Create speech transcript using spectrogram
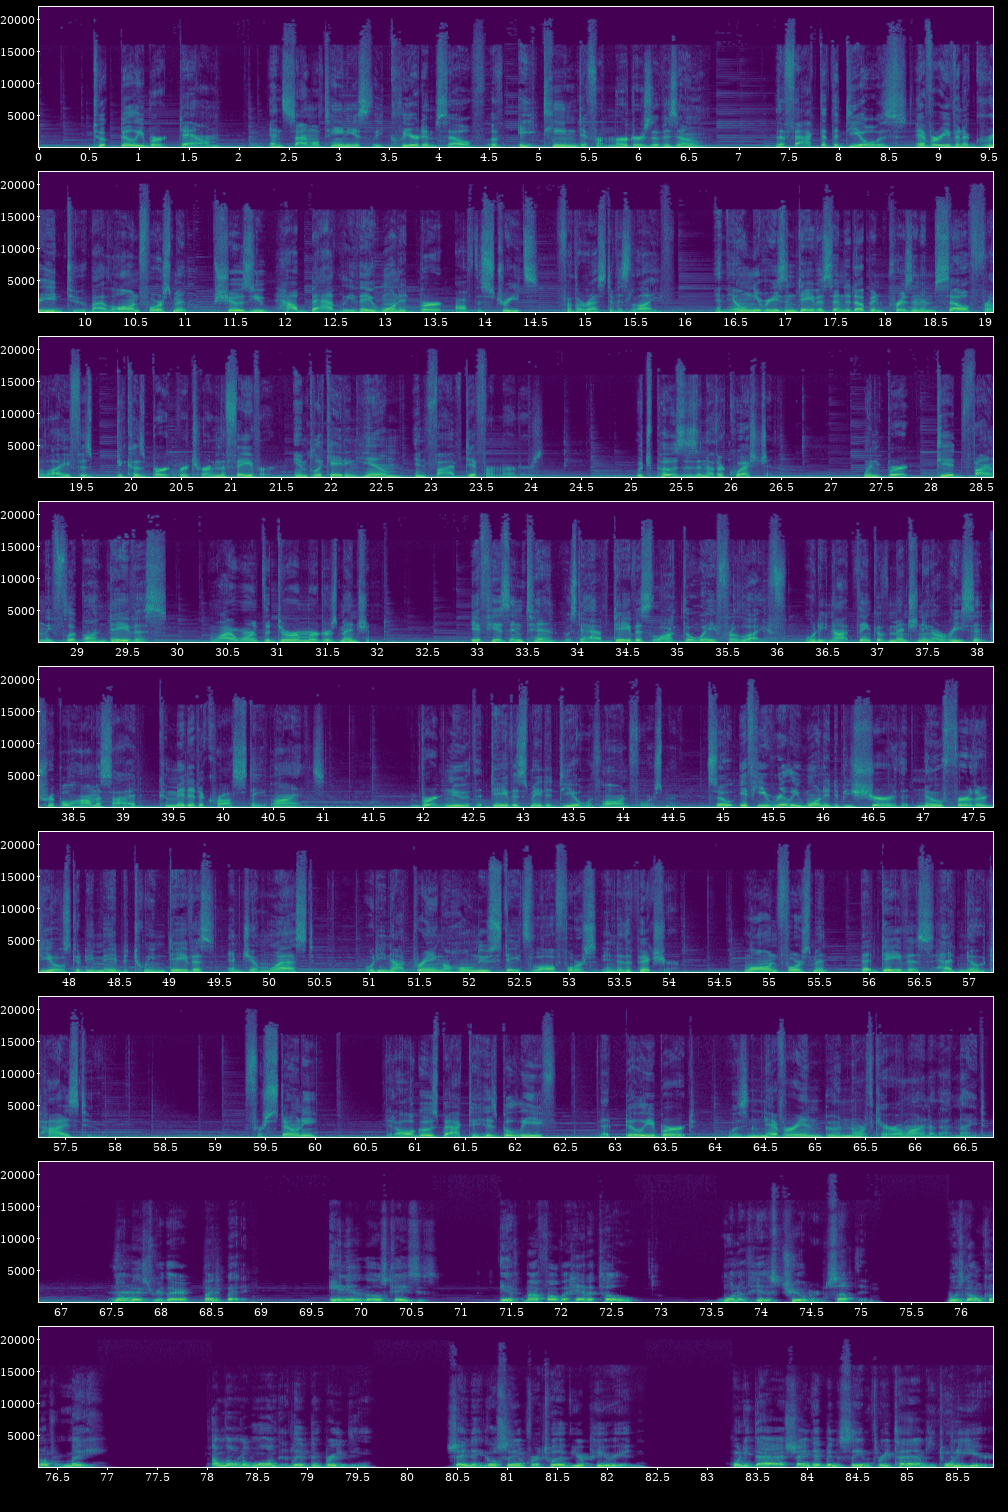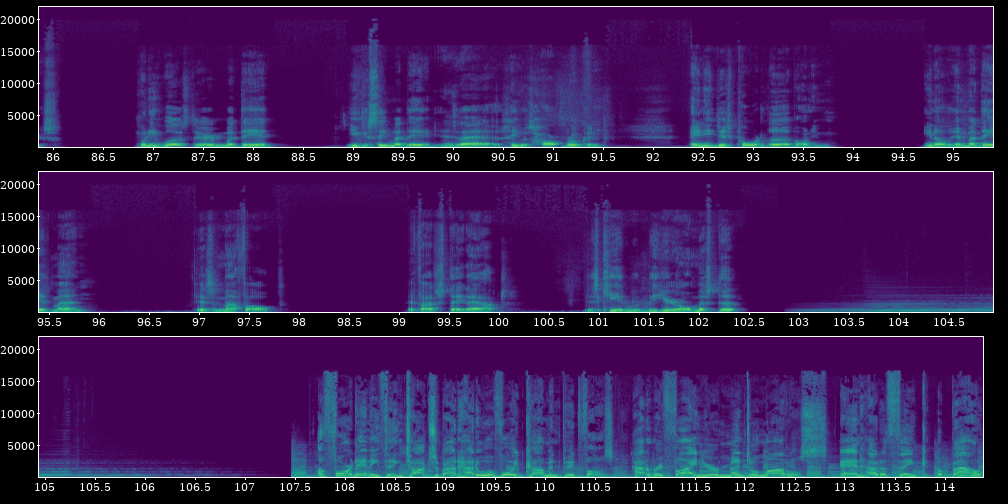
took Billy Birt down, and simultaneously cleared himself of 18 different murders of his own. The fact that the deal was ever even agreed to by law enforcement shows you how badly they wanted Birt off the streets for the rest of his life. And the only reason Davis ended up in prison himself for life is because Birt returned the favor, implicating him in five different murders. Which poses another question. When Birt did finally flip on Davis, why weren't the Durham murders mentioned? If his intent was to have Davis locked away for life, would he not think of mentioning a recent triple homicide committed across state lines? Birt knew that Davis made a deal with law enforcement, so if he really wanted to be sure that no further deals could be made between Davis and Jim West, would he not bring a whole new state's law force into the picture? Law enforcement that Davis had no ties to. For Stoney, it all goes back to his belief that Billy Birt was never in Boone, North Carolina that night. No mystery there. Think about it. Any of those cases, if my father had told one of his children something, was going to come from me. I'm the only one that lived and breathed him. Shane didn't go see him for a 12 year period. When he died, Shane had been to see him three times in 20 years. When he was there, my dad, you could see my dad in his eyes. He was heartbroken and he just poured love on him. You know, in my dad's mind, this is my fault. If I'd stayed out, this kid wouldn't be here all messed up. Afford Anything talks about how to avoid common pitfalls, how to refine your mental models, and how to think about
